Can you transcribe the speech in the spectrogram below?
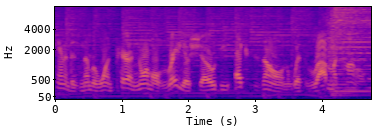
Canada's number one paranormal radio show, The X Zone, with Rob McConnell.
